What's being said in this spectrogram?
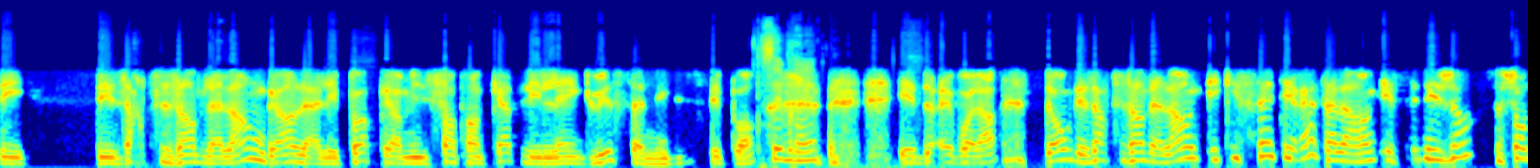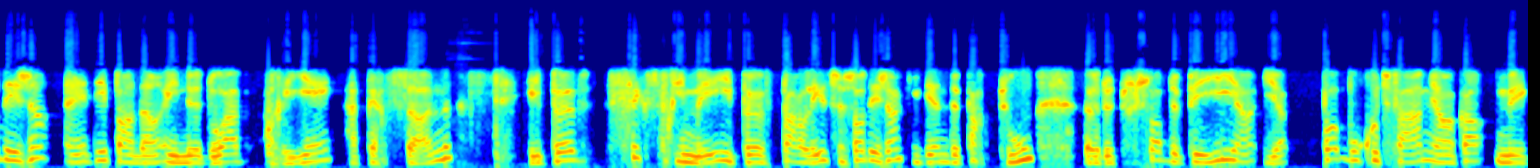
des des artisans de la langue. Hein. À l'époque, en 1834, les linguistes, ça n'existait pas. C'est vrai. et, voilà. Donc, des artisans de la langue et qui s'intéressent à la langue. Et c'est des gens, ce sont des gens indépendants. Ils ne doivent rien à personne. Ils peuvent s'exprimer, ils peuvent parler. Ce sont des gens qui viennent de partout, euh, de toutes sortes de pays. Hein. Il y a pas beaucoup de femmes, il y a encore, mais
